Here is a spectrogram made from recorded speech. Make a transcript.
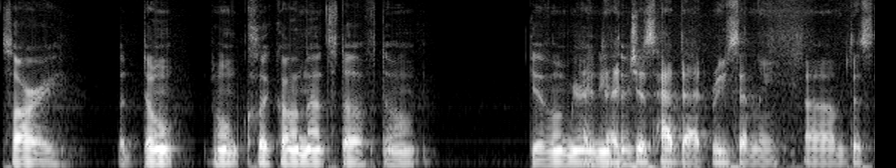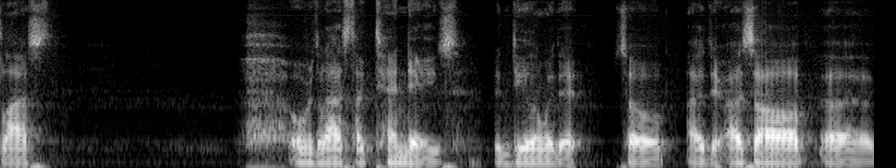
sorry, but don't don't click on that stuff. Don't give them your I, anything. I just had that recently. Um, this last over the last like ten days, been dealing with it. So I I saw a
